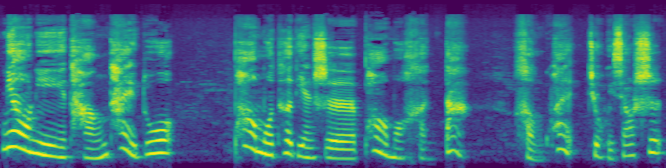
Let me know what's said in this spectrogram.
尿里糖太多，泡沫特点是泡沫很大，很快就会消失。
